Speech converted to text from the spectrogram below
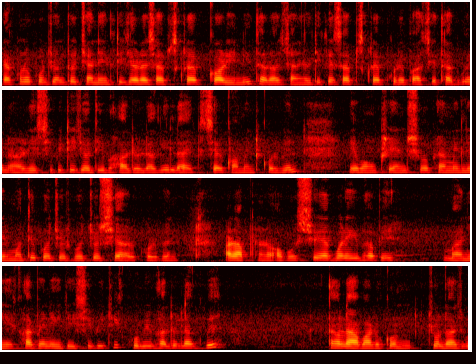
এখনও পর্যন্ত চ্যানেলটি যারা সাবস্ক্রাইব করেনি, তারা চ্যানেলটিকে সাবস্ক্রাইব করে পাশে থাকবেন। আর রেসিপিটি যদি ভালো লাগে লাইক শেয়ার কমেন্ট করবেন এবং ফ্রেন্ডস ও ফ্যামিলির মধ্যে প্রচুর প্রচুর শেয়ার করবেন। আর আপনারা অবশ্যই একবার এইভাবে বানিয়ে খাবেন এই রেসিপিটি খুবই ভালো লাগবে। তাহলে আবারও কোন, চলে আসব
